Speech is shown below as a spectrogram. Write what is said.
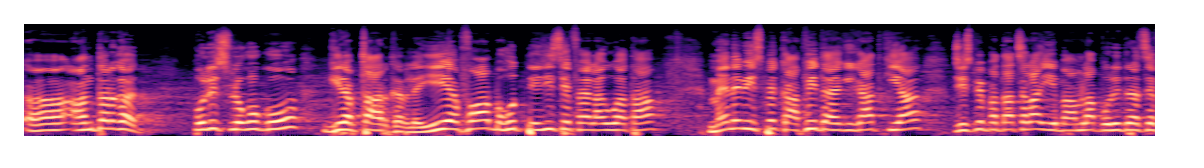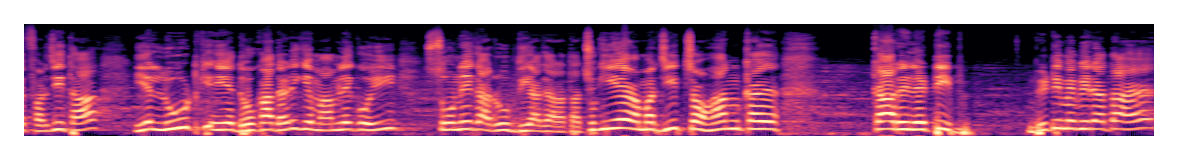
अंतर्गत पुलिस लोगों को गिरफ़्तार कर ले। ये अफवाह बहुत तेज़ी से फैला हुआ था। मैंने भी इस पर काफ़ी तहकीकात किया, जिस पे पता चला ये मामला पूरी तरह से फर्जी था। ये लूट के, ये धोखाधड़ी के मामले को ही सोने का रूप दिया जा रहा था। चूँकि ये अमरजीत चौहान का का रिलेटिव भीटी में भी रहता है,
